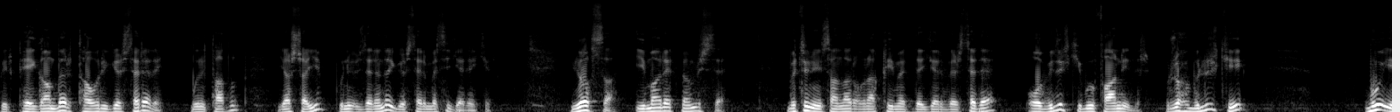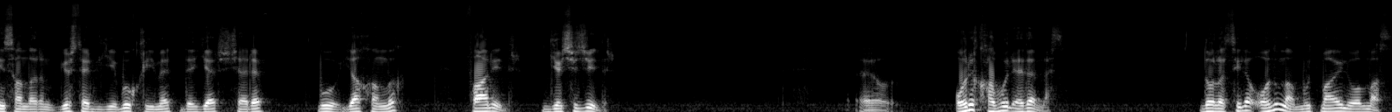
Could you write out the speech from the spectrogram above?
bir peygamber tavrı göstererek bunu tadıp, yaşayıp bunu üzerinde göstermesi gerekir. Yoksa iman etmemişse, bütün insanlar ona kıymet değer verse de o bilir ki bu fanidir. Ruh bilir ki bu insanların gösterdiği bu kıymet, değer, şeref, bu yakınlık fanidir, geçicidir. Ee, onu kabul edemez. Dolayısıyla onunla mutmain olmaz.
